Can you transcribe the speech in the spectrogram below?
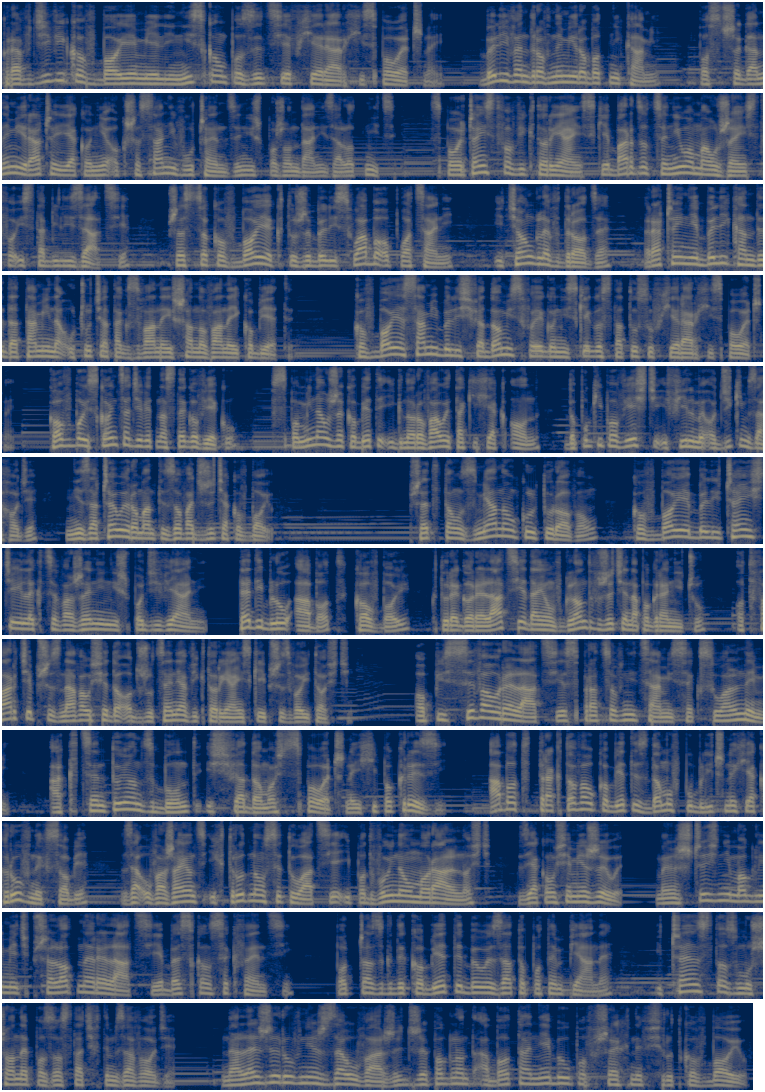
Prawdziwi kowboje mieli niską pozycję w hierarchii społecznej. Byli wędrownymi robotnikami, postrzeganymi raczej jako nieokrzesani włóczędzy niż pożądani zalotnicy. Społeczeństwo wiktoriańskie bardzo ceniło małżeństwo i stabilizację, przez co kowboje, którzy byli słabo opłacani i ciągle w drodze, raczej nie byli kandydatami na uczucia tak zwanej szanowanej kobiety. Kowboje sami byli świadomi swojego niskiego statusu w hierarchii społecznej. Kowboj z końca XIX wieku wspominał, że kobiety ignorowały takich jak on, dopóki powieści i filmy o dzikim zachodzie nie zaczęły romantyzować życia kowbojów. Przed tą zmianą kulturową kowboje byli częściej lekceważeni niż podziwiani. Teddy Blue Abbott, kowboj, którego relacje dają wgląd w życie na pograniczu, otwarcie przyznawał się do odrzucenia wiktoriańskiej przyzwoitości. Opisywał relacje z pracownicami seksualnymi, akcentując bunt i świadomość społecznej hipokryzji. Abbott traktował kobiety z domów publicznych jak równych sobie, zauważając ich trudną sytuację i podwójną moralność, z jaką się mierzyły. Mężczyźni mogli mieć przelotne relacje bez konsekwencji, podczas gdy kobiety były za to potępiane i często zmuszone pozostać w tym zawodzie. Należy również zauważyć, że pogląd Abota nie był powszechny wśród kowbojów.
